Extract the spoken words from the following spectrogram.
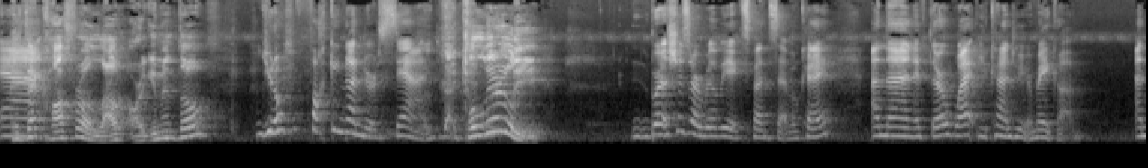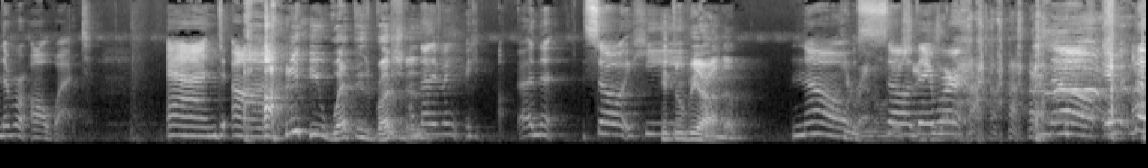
and that cause for a loud argument, though? you don't fucking understand. That- Clearly. brushes are really expensive, okay? And then if they're wet, you can't do your makeup. And they were all wet. And um, How did he wet these brushes? I'm not even. And the, so he. he threw beer on them. No, so they were. no, it, the,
